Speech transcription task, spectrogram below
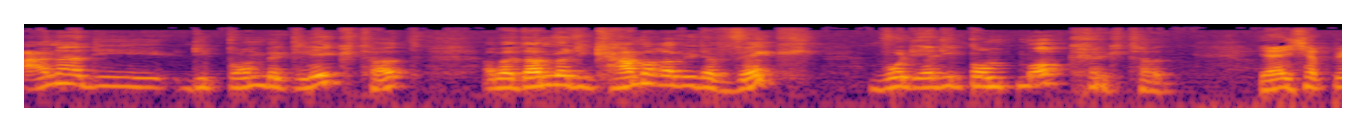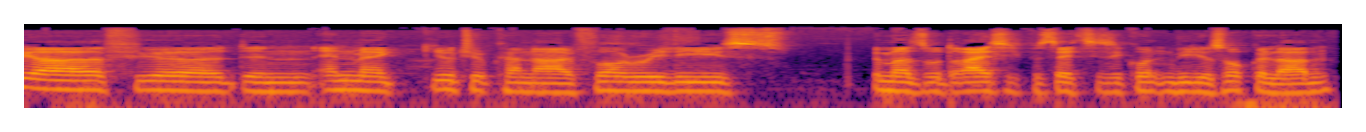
Anna die, die Bombe gelegt hat, aber dann war die Kamera wieder weg, wo der die Bomben abgekriegt hat. Ja, ich habe ja für den NMAC YouTube-Kanal vor Release immer so 30 bis 60 Sekunden Videos hochgeladen.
